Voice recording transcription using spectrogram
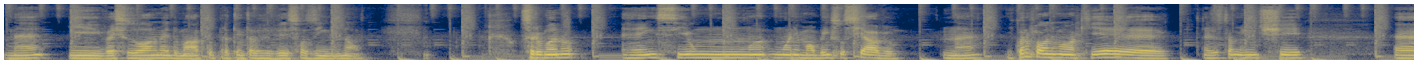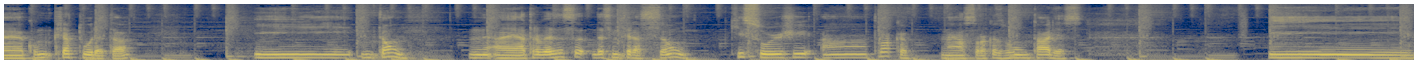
né? E vai se isolar no meio do mato para tentar viver sozinho. Não. O ser humano é em si um, um animal bem sociável, né? E quando eu falo animal aqui é, é justamente é, como criatura, tá? E então, é através dessa, dessa interação que surge a troca, né? As trocas voluntárias. E,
